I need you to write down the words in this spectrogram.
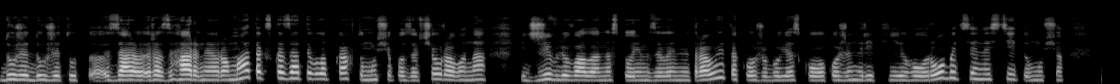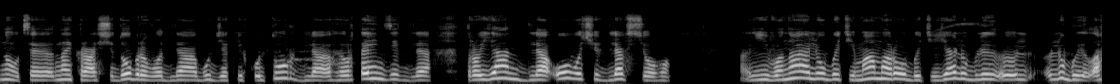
Дуже-дуже тут е, зараз гарний аромат, так сказати, в лапках, тому що позавчора вона підживлювала настоєм зеленої трави. Також обов'язково кожен рік його робить цей настій, тому що ну, це найкраще добриво для будь-яких культур, для гортензій, для троян, для овочів, для всього. І вона любить, і мама робить, і я люблю, е, любила,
